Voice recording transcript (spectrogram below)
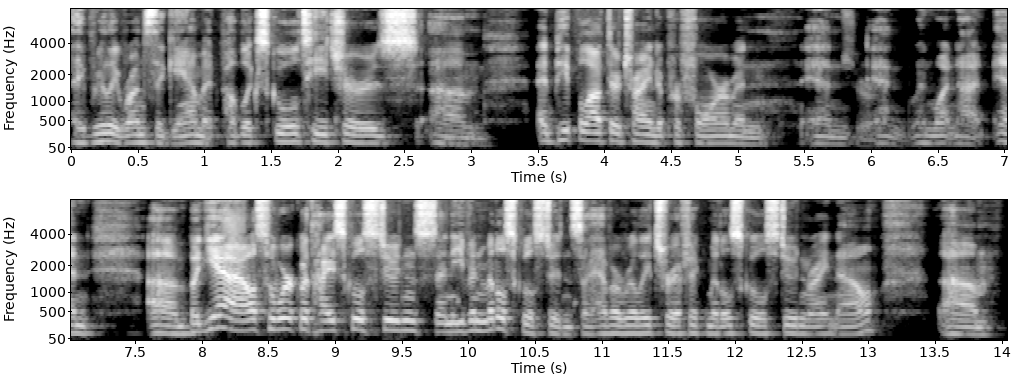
it really runs the gamut. Public school teachers um, and people out there trying to perform and and and, and whatnot. And um, but yeah, I also work with high school students and even middle school students. I have a really terrific middle school student right now. Um,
